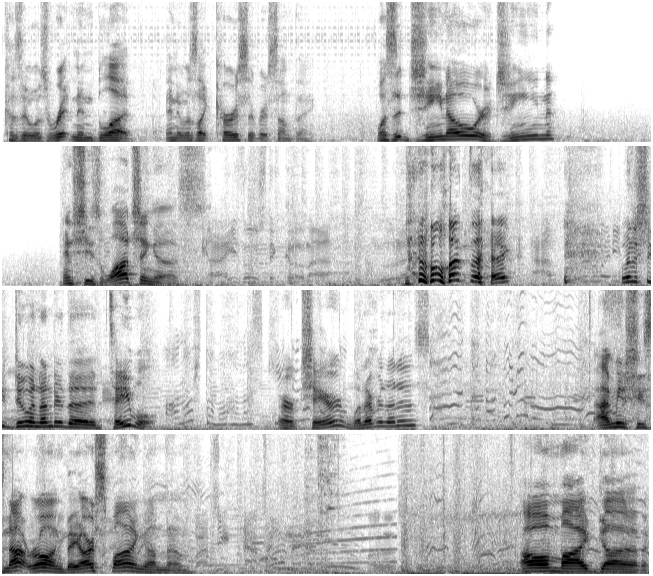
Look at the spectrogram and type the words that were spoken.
because it was written in blood and it was like cursive or something. Was it Gino or Jean? And she's watching us. what the heck? What is she doing under the table? Or chair? Whatever that is? I mean, she's not wrong. They are spying on them. Oh my god.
